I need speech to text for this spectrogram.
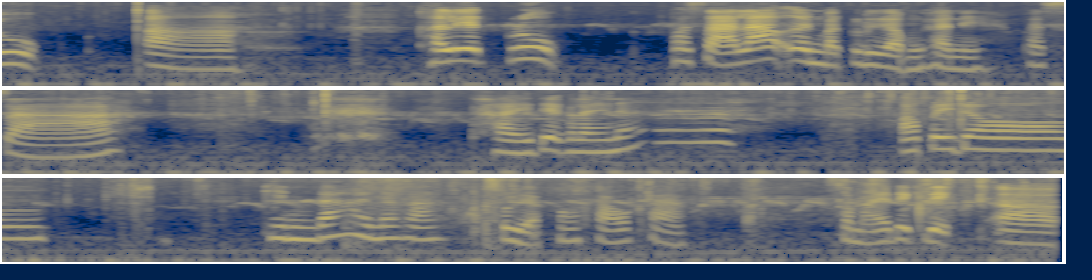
ลูกอ่าเขาเรียกลูกภาษาลาวเอิญบักเหลื่อมค่ะนี่ภาษา ไทยเรียกอะไรนะ เอาไปดองกินได้นะคะ เปลือกของเขาค่ะ สมัยเด็กๆเอ่อ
